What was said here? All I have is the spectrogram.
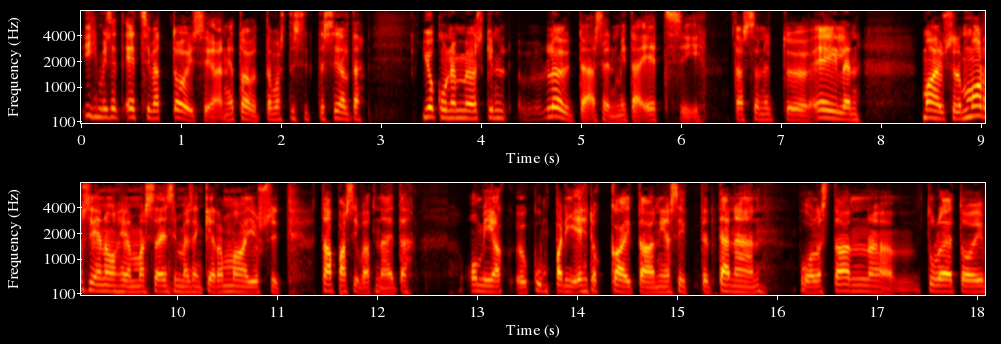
ihmiset etsivät toisiaan ja toivottavasti sitten sieltä jokunen myöskin löytää sen, mitä etsii. Tässä nyt eilen Maajussille Morsien ohjelmassa ensimmäisen kerran Maajussit tapasivat näitä omia ö, kumppaniehdokaitaan ja sitten tänään puolestaan ö, tulee toi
